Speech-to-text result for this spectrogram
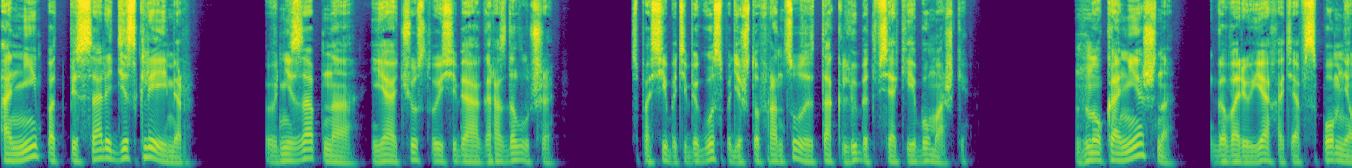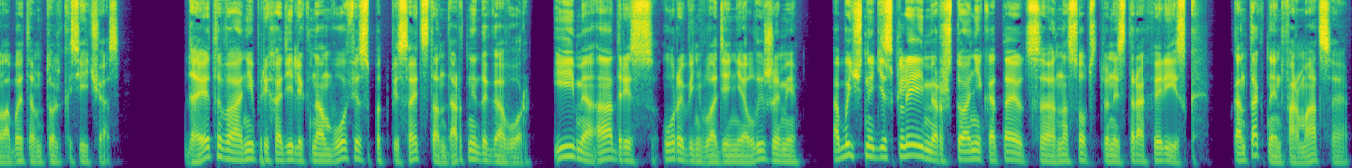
Они подписали дисклеймер. Внезапно я чувствую себя гораздо лучше. Спасибо тебе, Господи, что французы так любят всякие бумажки». «Ну, конечно», — говорю я, хотя вспомнил об этом только сейчас. До этого они приходили к нам в офис подписать стандартный договор. Имя, адрес, уровень владения лыжами. Обычный дисклеймер, что они катаются на собственный страх и риск. Контактная информация.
